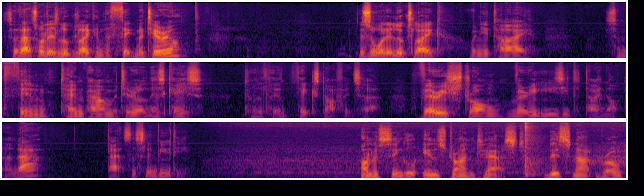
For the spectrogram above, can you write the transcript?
So that's what it looks like in the thick material. This is what it looks like when you tie some thin 10 pound material in this case to the thin, thick stuff. It's a very strong, very easy to tie knot. And that, that's the Slim Beauty. On a single Instron test, this knot broke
